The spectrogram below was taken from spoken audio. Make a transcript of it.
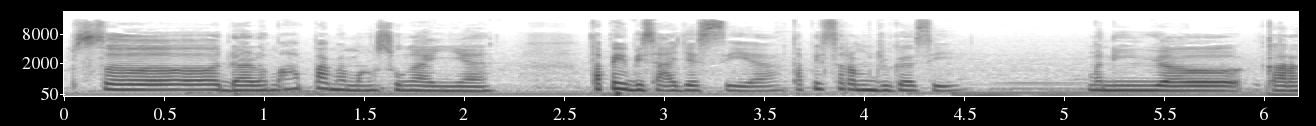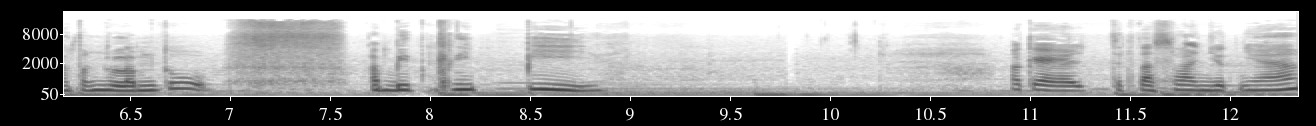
sedalam apa memang sungainya. Tapi bisa aja sih ya. Tapi serem juga sih meninggal karena tenggelam tuh a bit creepy Oke, cerita selanjutnya.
